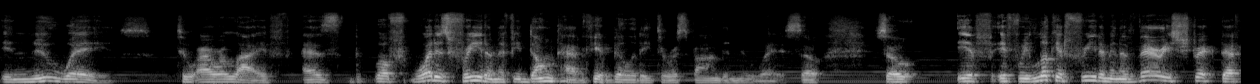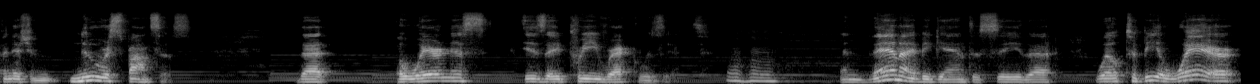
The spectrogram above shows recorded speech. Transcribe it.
in new ways to our life as well what is freedom if you don't have the ability to respond in new ways so so if if we look at freedom in a very strict definition new responses that awareness is a prerequisite mm-hmm. and then i began to see that well to be aware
